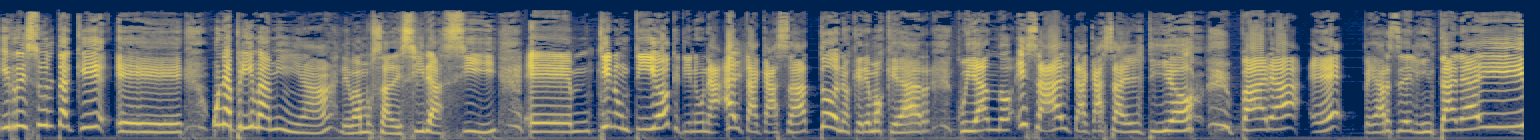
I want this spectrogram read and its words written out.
y resulta que eh, una prima mía, le vamos a decir así, eh, tiene un tío que tiene una alta casa, todos nos queremos quedar cuidando esa alta casa del tío para... pegarse el instala ahí,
